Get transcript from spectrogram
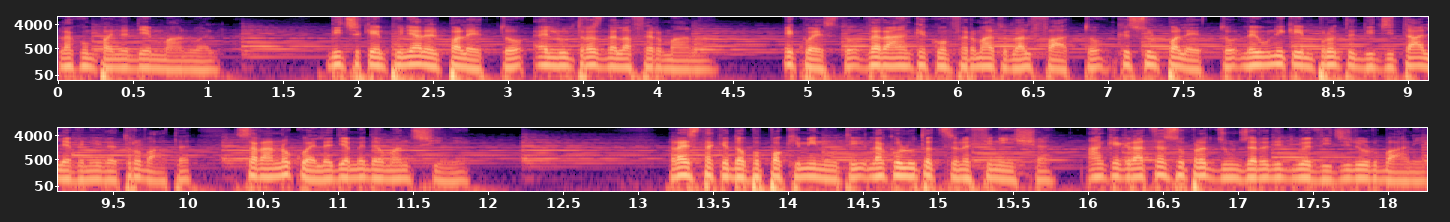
la compagna di Emanuele dice che impugnare il paletto è l'ultras della Fermana. E questo verrà anche confermato dal fatto che sul paletto le uniche impronte digitali a venire trovate saranno quelle di Amedeo Mancini. Resta che dopo pochi minuti la colluttazione finisce, anche grazie al sopraggiungere di due vigili urbani.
